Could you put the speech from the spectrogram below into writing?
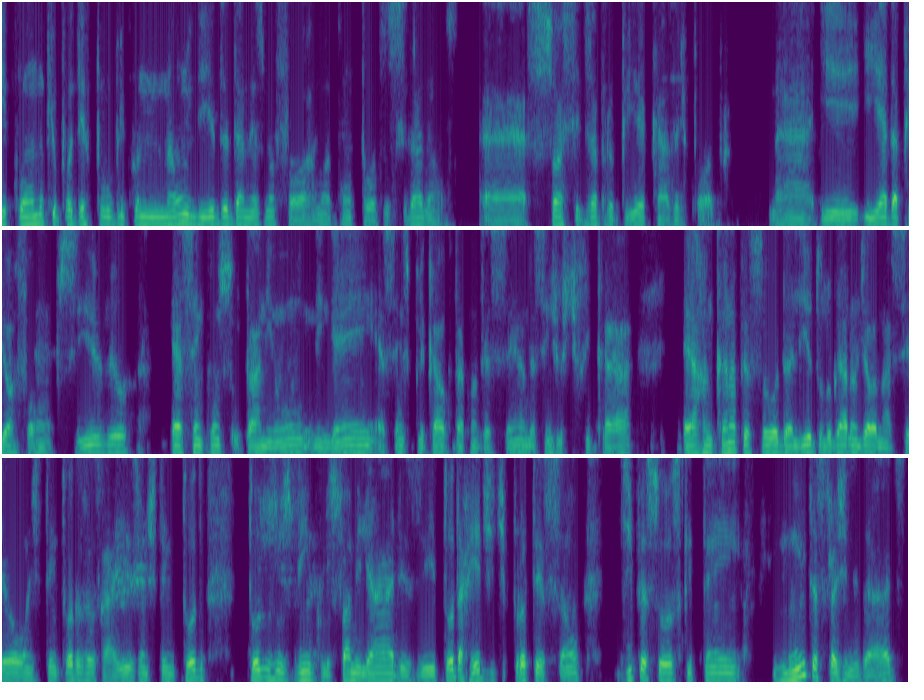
e como que o poder público não lida da mesma forma com todos os cidadãos. É, só se desapropria casa de pobre. Né? E, e é da pior forma possível, é sem consultar nenhum, ninguém, é sem explicar o que está acontecendo, é sem justificar, é arrancando a pessoa dali do lugar onde ela nasceu, onde tem todas as raízes, onde tem todo, todos os vínculos familiares e toda a rede de proteção de pessoas que têm muitas fragilidades,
